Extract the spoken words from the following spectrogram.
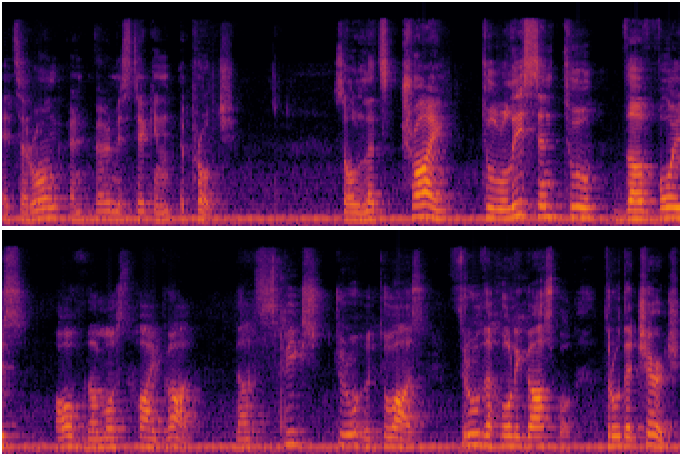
it's a wrong and very mistaken approach. So let's try to listen to the voice of the Most High God that speaks to, to us through the Holy Gospel, through the church,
